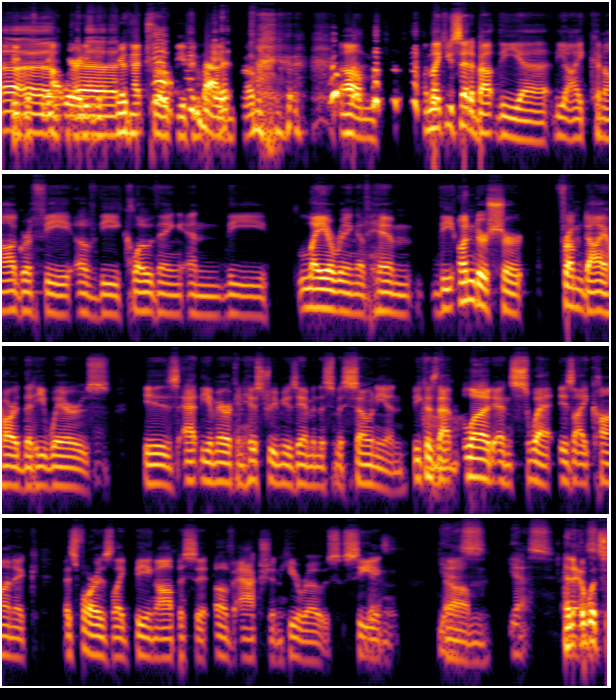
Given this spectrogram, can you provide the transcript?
Forgot where, even, where that Uh, yeah, trope even came from. um, and like you said about the uh, the iconography of the clothing and the layering of him, the undershirt from Die Hard that he wears is at the American History Museum in the Smithsonian because that blood and sweat is iconic as far as like being opposite of action heroes seeing yes. um, yes. And yes. what's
